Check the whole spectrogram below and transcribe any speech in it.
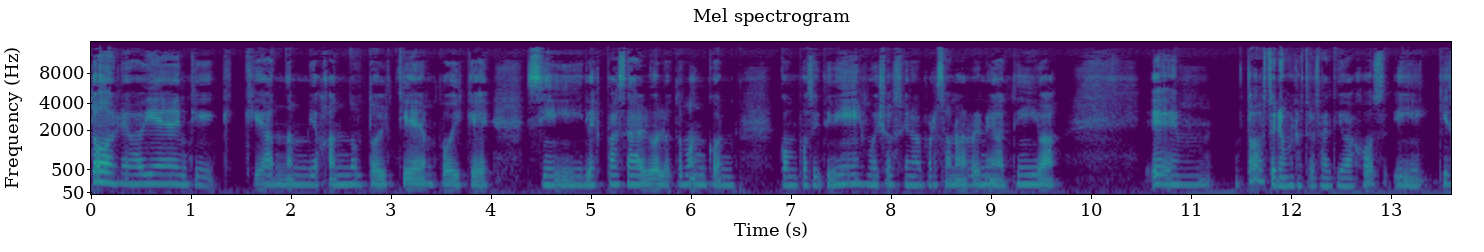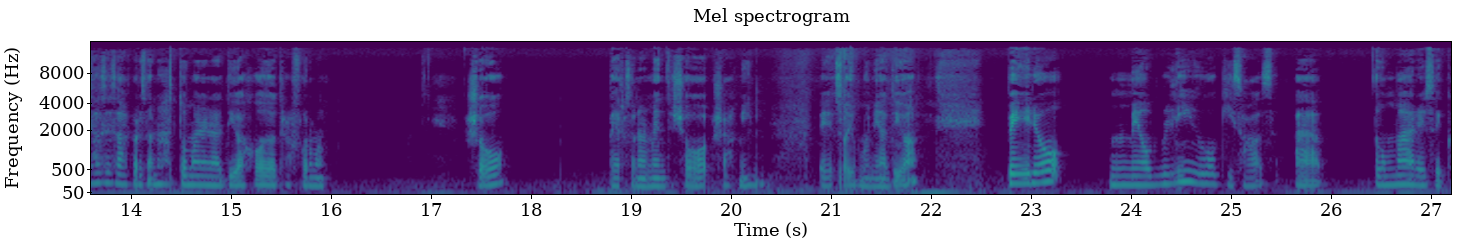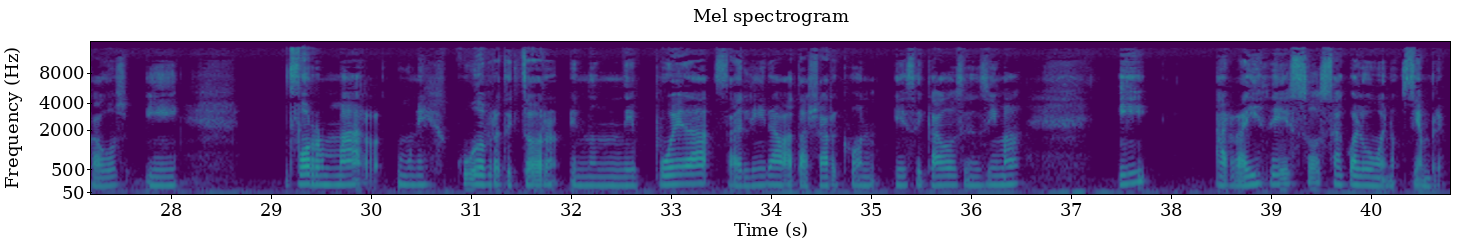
todos les va bien, que, que andan viajando todo el tiempo y que si les pasa algo lo toman con, con positivismo y yo soy una persona re negativa. Em, todos tenemos nuestros altibajos y quizás esas personas toman el altibajo de otra forma. Yo personalmente yo, Jasmine, eh, soy muy negativa, pero me obligo quizás a tomar ese caos y formar un escudo protector en donde pueda salir a batallar con ese caos encima y a raíz de eso saco algo bueno, siempre.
